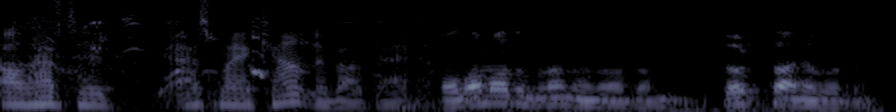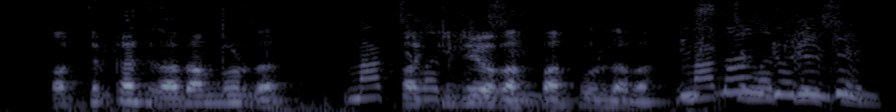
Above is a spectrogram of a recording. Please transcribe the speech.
I'll have to ask my accountant about that. Olamadım lan onu adam. Dört tane vurdum. Bak dikkat et adam burada. Marked a Bak gidiyor bak location. bak burada bak. Marked a Düşman görüldü. location.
